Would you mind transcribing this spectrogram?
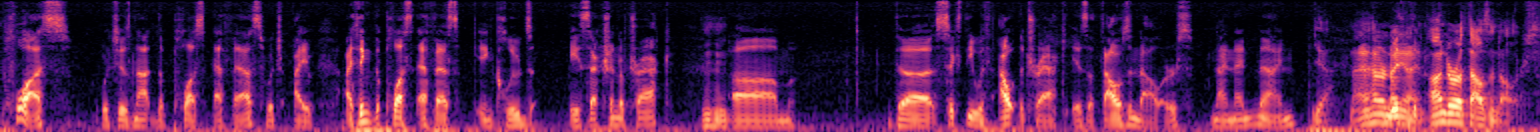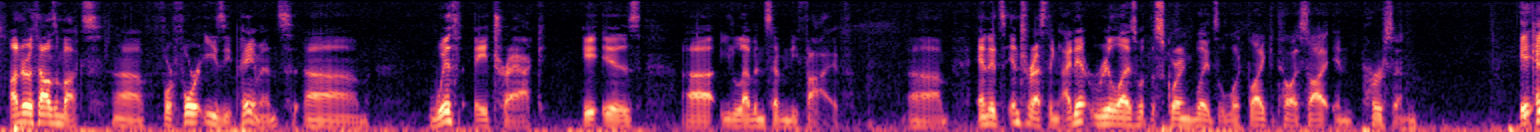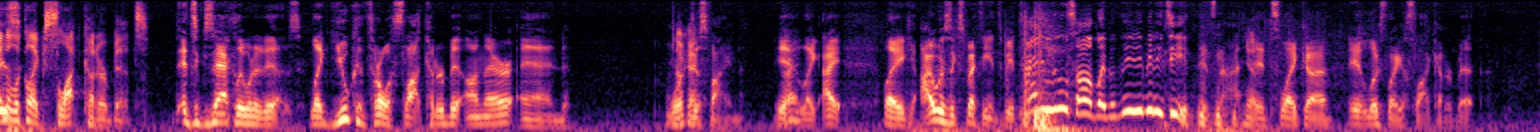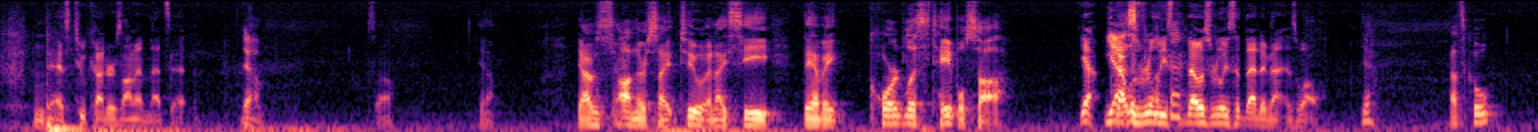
Plus, which is not the Plus FS, which I I think the Plus FS includes a section of track. Mhm. Um, the 60 without the track is a thousand dollars, nine ninety nine, yeah, nine hundred ninety nine, With under a thousand dollars. under a thousand bucks uh, for four easy payments. Um, with a track, it is uh, eleven seventy five. Um, and it's interesting. I didn't realize what the scoring blades looked like until I saw it in person. It It kind of is- look like slot cutter bits. It's exactly what it is. Like you could throw a slot cutter bit on there and work Okay. just fine. Yeah, Alright. like I like I was expecting it to be a tiny little saw blade with itty bitty teeth. It's not. Yeah. It's like a it looks like a slot cutter bit. Hmm. It has two cutters on it and that's it. Yeah. So Yeah, Yeah, I was on their site too, and I see they have a cordless table saw. yeah, Yeah. that was released. Okay. That was released at that event as well. Yeah, that's cool.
